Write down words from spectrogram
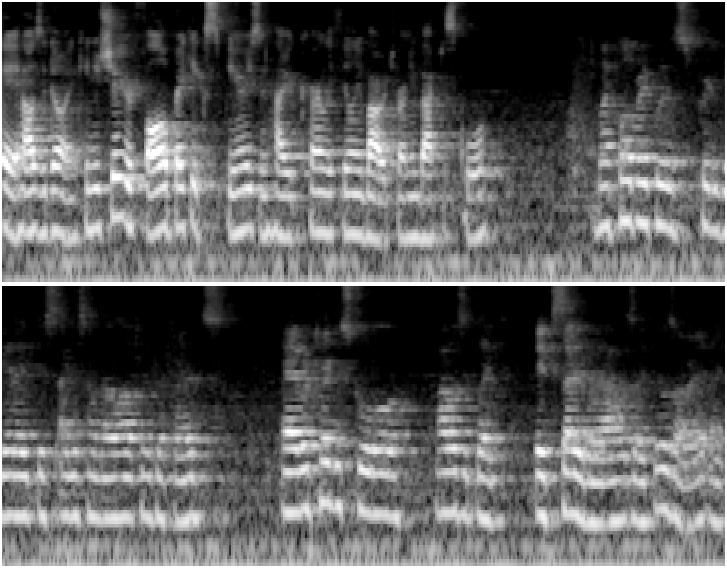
Hey, how's it going? Can you share your fall break experience and how you're currently feeling about returning back to school? My fall break was pretty good. I just I just hung out a lot with my friends. And I returned to school. I wasn't like excited, but I was like it was alright. Like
